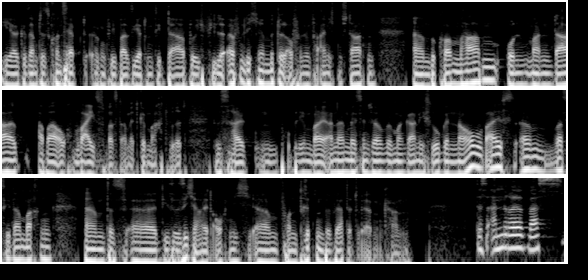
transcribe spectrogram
ihr gesamtes Konzept irgendwie basiert und sie dadurch viele öffentliche Mittel auch von den Vereinigten Staaten ähm, bekommen haben und man da aber auch weiß, was damit gemacht wird. Das ist halt ein Problem bei anderen Messenger, wenn man gar nicht so genau weiß, ähm, was sie da machen, ähm, dass äh, diese Sicherheit auch nicht ähm, von Dritten bewertet werden kann. Das andere, was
